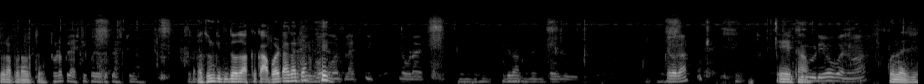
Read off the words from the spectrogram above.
तुला पडवतोय थोडं प्लॅस्टिक पाहिजे प्लॅस्टिक अजून किती तो अख्खा कापड टाका त्या प्लास्टिक एवढा आहे. हे बघा. ए थांब. व्हिडिओ बनवा. कोणाची?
